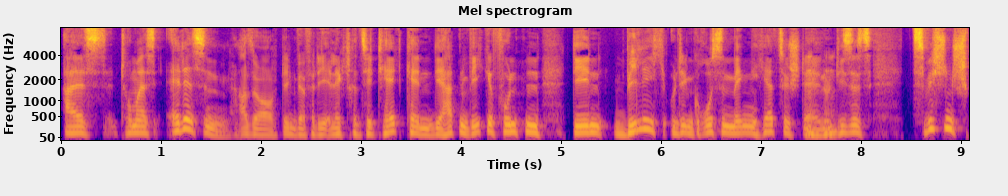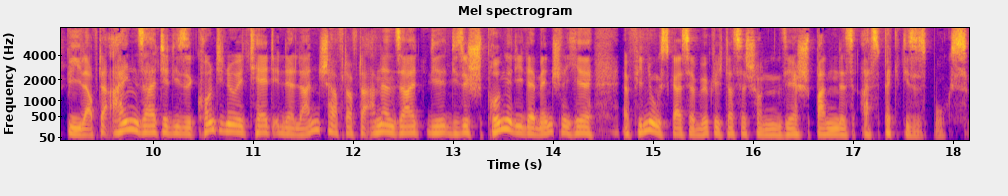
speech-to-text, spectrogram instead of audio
als Thomas Edison, also den wir für die Elektrizität kennen, der hat einen Weg gefunden, den billig und in großen Mengen herzustellen. Mhm. Und dieses Zwischenspiel, auf der einen Seite diese Kontinuität in der Landschaft, auf der anderen Seite die, diese Sprünge, die der menschliche Erfindungsgeist ermöglicht, das ist schon ein sehr spannendes Aspekt dieses Buchs.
